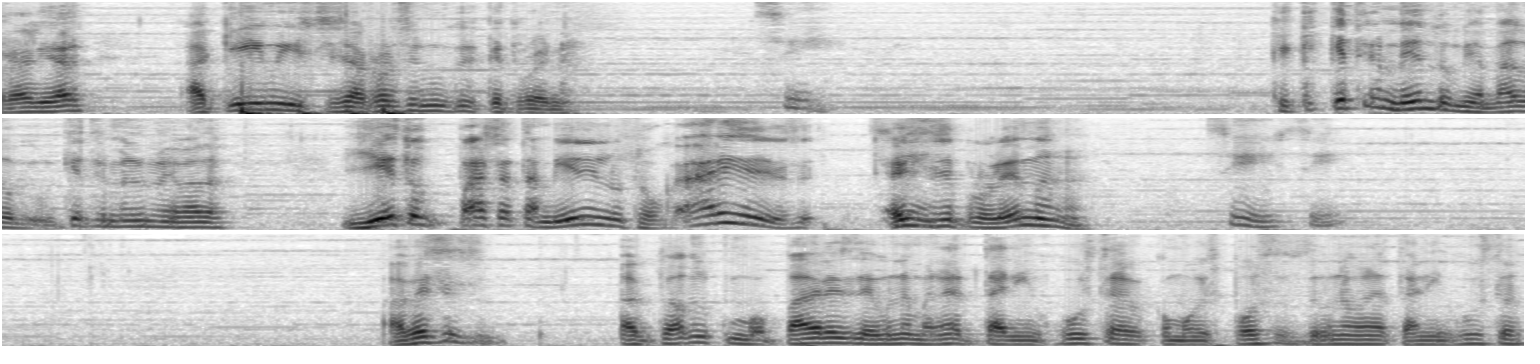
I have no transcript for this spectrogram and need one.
realidad, aquí mi chicharrón se nunca que truena. Sí. Qué, qué- qué tremendo, mi amado, qué tremendo, mi amada. Y esto pasa también en los hogares. Ese es el problema. Sí, sí. A veces actuamos como padres de una manera tan injusta, como esposos de una manera tan injusta,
